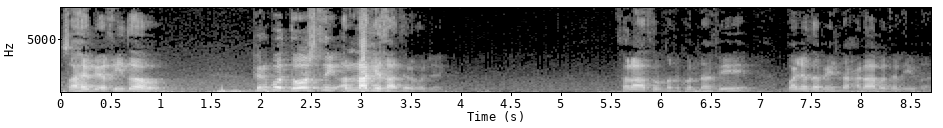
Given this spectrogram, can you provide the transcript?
صاحب عقیدہ ہو۔ پھر وہ دوستی اللہ کی خاطر ہو جائے گی صلاح من کن فی وجد بین حلاوت المان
